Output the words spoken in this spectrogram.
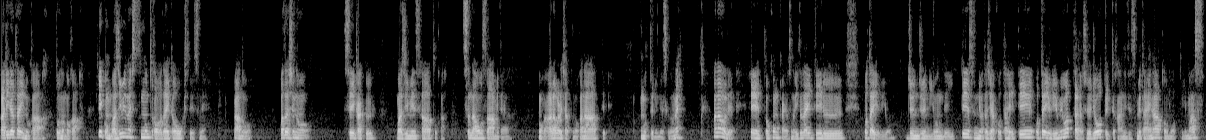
あ、ありがたいのかどうなのか、結構真面目な質問とか話題が多くてですね、あの、私の性格、真面目さとか、素直さみたいなのが現れちゃったのかなって思ってるんですけどね。まあなので、えっ、と、今回はそのいただいているお便りを順々に読んでいって、それに私が答えて、お便り読み終わったら終了といった感じで進めたいなと思っています。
